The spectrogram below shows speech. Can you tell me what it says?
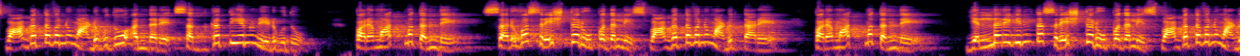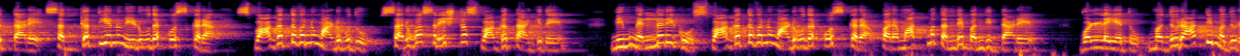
ಸ್ವಾಗತವನ್ನು ಮಾಡುವುದು ಅಂದರೆ ಸದ್ಗತಿಯನ್ನು ನೀಡುವುದು. ಪರಮಾತ್ಮ ತಂದೆ ಸರ್ವಶ್ರೇಷ್ಠ ರೂಪದಲ್ಲಿ ಸ್ವಾಗತವನ್ನು ಮಾಡುತ್ತಾರೆ. ಪರಮಾತ್ಮ ತಂದೆ ಎಲ್ಲರಿಗಿಂತ ಶ್ರೇಷ್ಠ ರೂಪದಲ್ಲಿ ಸ್ವಾಗತವನ್ನು ಮಾಡುತ್ತಾರೆ. ಸದ್ಗತಿಯನ್ನು ನೀಡುವುದಕ್ಕೋಸ್ಕರ ಸ್ವಾಗತವನ್ನು ಮಾಡುವುದು ಸರ್ವಶ್ರೇಷ್ಠ ಸ್ವಾಗತ ಆಗಿದೆ. ನಿಮ್ಮೆಲ್ಲರಿಗೂ ಸ್ವಾಗತವನ್ನು ಮಾಡುವುದಕ್ಕೋಸ್ಕರ ಪರಮಾತ್ಮ ತಂದೆ ಬಂದಿದ್ದಾರೆ. ಒಳ್ಳೆಯದು, ಮಧುರಾತಿ ಮಧುರ,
